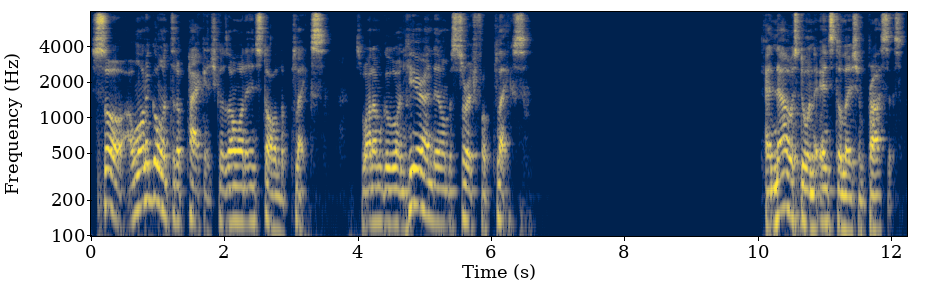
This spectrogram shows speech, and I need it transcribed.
So I want to go into the package because I want to install the Plex. So what I'm going here and then I'm going to search for Plex. And now it's doing the installation process.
